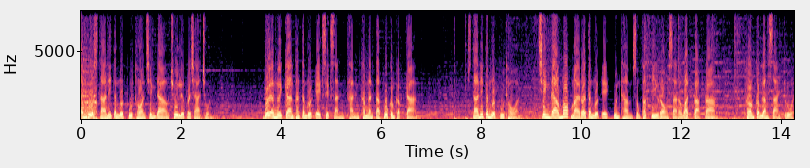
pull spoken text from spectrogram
ตำรวจสถานีตำรวจภูธรเชียงดาวช่วยเหลือประชาชน โดยอำนวยการพันตำรวจเอกเสกสรรขันคำนันตาผู้กำกับการ สถานีตำรวจภูธรเชียงดาวมอบหมายร้อยตำรวจเอกบุญธรรมสมภักดีรองสารวัตรปราบปราม พร้อมกำลังสายตรวจ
